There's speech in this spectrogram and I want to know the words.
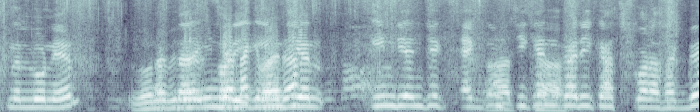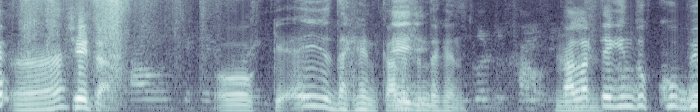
আপনার লোনের লোনের ভিতরে ইন্ডিয়ান নাকি ইন্ডিয়ান ইন্ডিয়ান যে একদম আচ্ছা। চিকেন কারি কাজ করা থাকবে হ্যাঁ। সেটা। ওকে এই যে দেখেন কালেকশন দেখেন। কালারটা কিন্তু খুবই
